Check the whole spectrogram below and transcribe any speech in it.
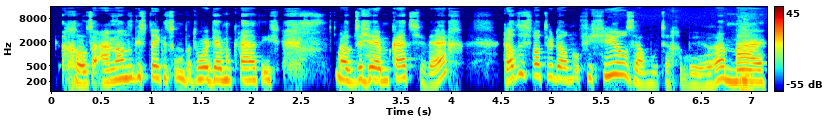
grote aanhalingstekens om het woord democratisch, maar op de democratische weg. Dat is wat er dan officieel zou moeten gebeuren. Hm. Maar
